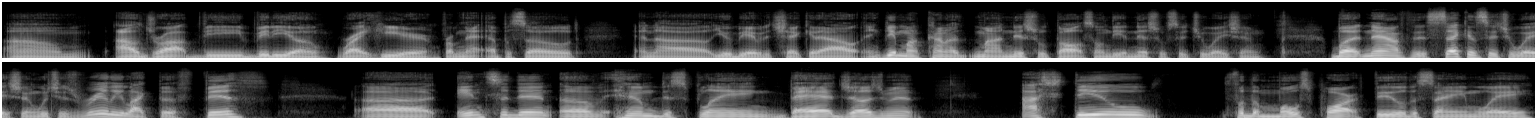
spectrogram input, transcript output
um, I'll drop the video right here from that episode, and uh, you'll be able to check it out and get my kind of my initial thoughts on the initial situation. But now to the second situation, which is really like the fifth uh, incident of him displaying bad judgment, I still, for the most part, feel the same way.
